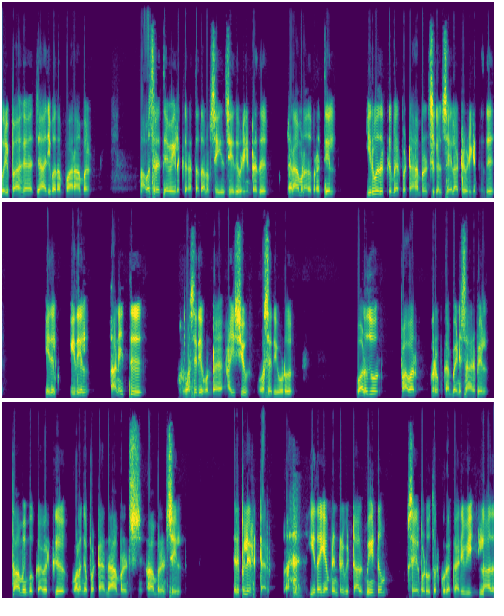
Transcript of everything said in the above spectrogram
குறிப்பாக ஜாதி மதம் பாராமல் அவசர தேவைகளுக்கு இரத்த தானம் செய்து செய்து வருகின்றது. ராமநாதபுரத்தில் இருபதற்கும் மேற்பட்ட ஆம்புலன்ஸுகள் செயலாற்றி வருகின்றது. இதில் இதில் அனைத்து வசதி கொண்ட ஐசியூ வசதியோடு வழுதூர் பவர் குரூப் கம்பெனி சார்பில் தமுமுகவிற்கு வழங்கப்பட்ட அந்த ஆம்புலன்ஸ் ஆம்புலன்ஸில் ரிப்பிலேட்டர் இதயம் நின்றுவிட்டால் மீண்டும் செயல்படுவதற்குள்ள கருவி இல்லாத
